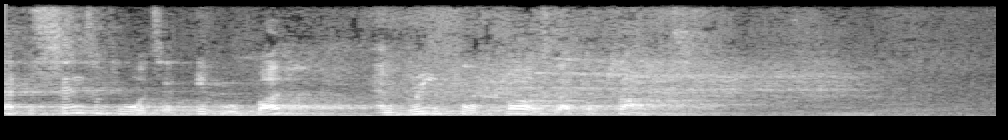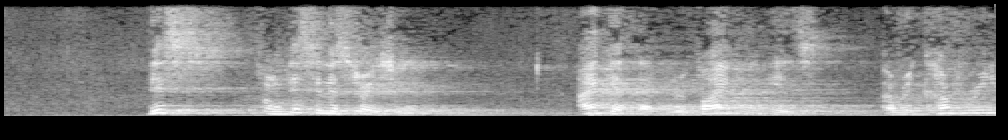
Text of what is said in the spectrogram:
at the scent of water it will bud and bring forth boughs like a plant. This, from this illustration, I get that revival is a recovery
